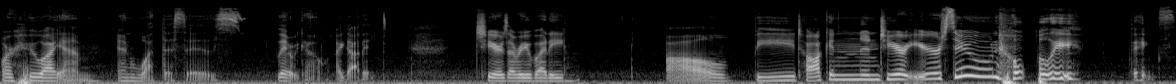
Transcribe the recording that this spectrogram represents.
or who I am and what this is. There we go. I got it. Cheers, everybody. I'll be talking into your ear soon, hopefully. Thanks.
